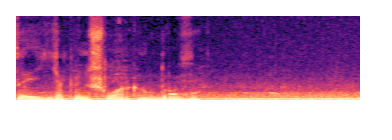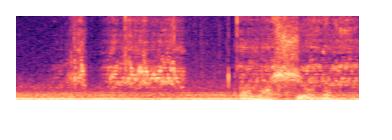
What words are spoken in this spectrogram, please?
Це як він шваркнув, друзі. Оно ще один.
